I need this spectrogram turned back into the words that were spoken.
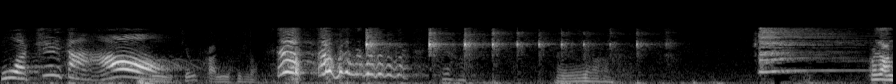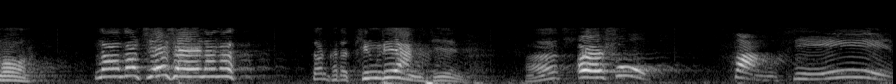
我知道。嗯，就怕你不知道。哎哎！快快快快快！哎呀，哎呀。郭相公，那那这事儿那那，咱可得凭良心啊。二叔，放心。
